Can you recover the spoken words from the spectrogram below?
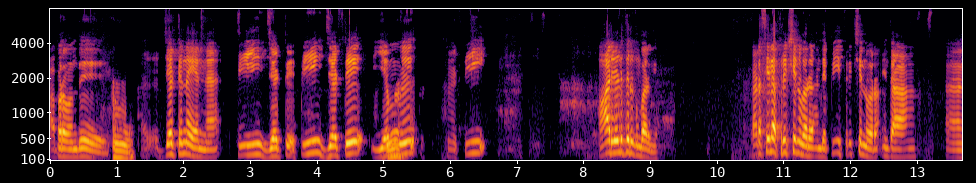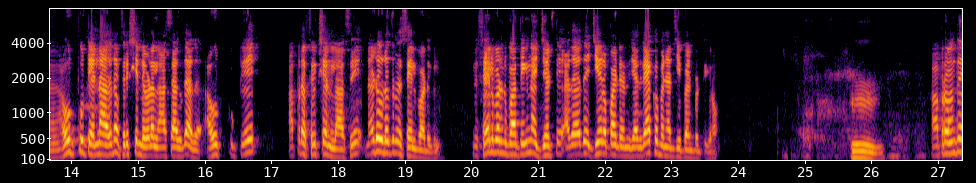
அப்புறம் வந்து ஆமா ஜெட்டுன்னா என்ன? B Z B Z M D ஆறு எழுத்து இருக்கும் பாருங்க. கடைசியில் ஃப்ரிக்ஷன் வரும். அந்த பி ஃப்ரிக்ஷன் வரும். இந்த அவுட்புட் என்ன ஆகுதுன்னா ஃப்ரிக்ஷன் எவ்வளோ லாஸ் ஆகுது அது அவுட்புட்டு அப்புறம் ஃப்ரிக்ஷன் லாஸு நடுவில் இருக்கிற செயல்பாடுகள். இந்த செயல்பாடுன்னு பார்த்தீங்கன்னா ஜெட்டு அதாவது ஜீரோ பாயிண்ட் எனர்ஜி அது வேக்கம் எனர்ஜி பயன்படுத்திக்கிறோம். அப்புறம் வந்து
